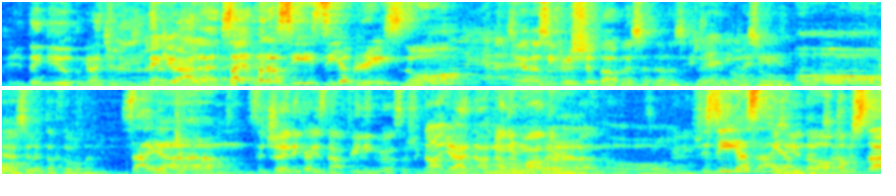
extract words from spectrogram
Okay, thank you. Congratulations. Thank you, Alan. Sayang wala si Zia Grace, no? Si, ano, si Christian Bables, ano, si Jenny Jenny also. Reyes. Oo. Yeah, silang tatlo man. Sayang. Si Jenica is not feeling well, so she Na, could- yeah, not another feeling mother. well. Oo. Si Zia, Si Zia sayang, din, no? sayang. Kamusta?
